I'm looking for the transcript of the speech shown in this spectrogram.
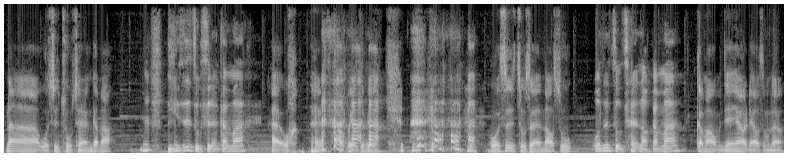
那我是主持人干妈，嗯，你是主持人干妈？哎，我靠回这边，我是主持人老鼠，我是主持人老干妈。干妈，我们今天要聊什么呢？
